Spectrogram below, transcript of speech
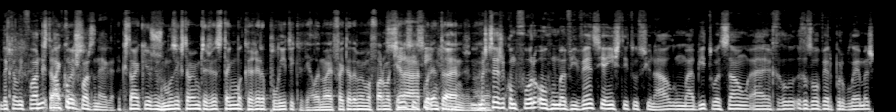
da Califórnia, tal é como hoje, Schwarzenegger. A questão é que hoje os músicos também muitas vezes têm uma carreira política, que ela não é feita da mesma forma que sim, era sim, há 40 sim. anos. Não Mas é? seja como for, houve uma vivência institucional, uma habituação a re resolver problemas,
